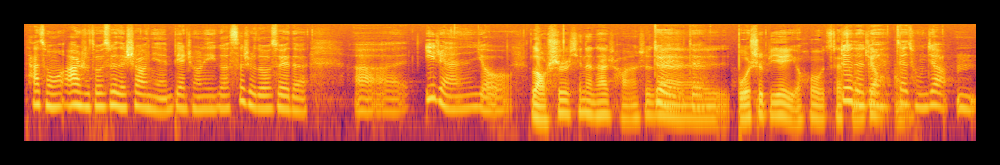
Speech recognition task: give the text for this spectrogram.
他从二十多岁的少年变成了一个四十多岁的。呃，依然有老师。现在他好像是在博士毕业以后在从教，对对对，在从教。嗯，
